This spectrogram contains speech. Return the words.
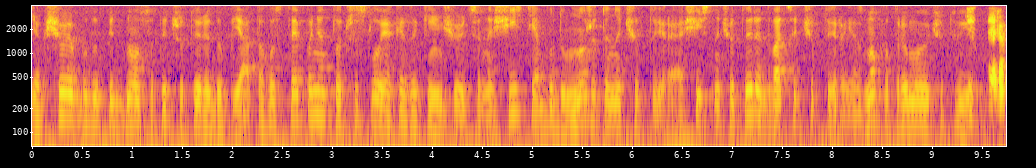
Якщо я буду підносити 4 до п'ятого степеня, то число, яке закінчується на 6, я буду множити на 4. А 6 на 4 24. Я знов отримую четвірку. 4.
